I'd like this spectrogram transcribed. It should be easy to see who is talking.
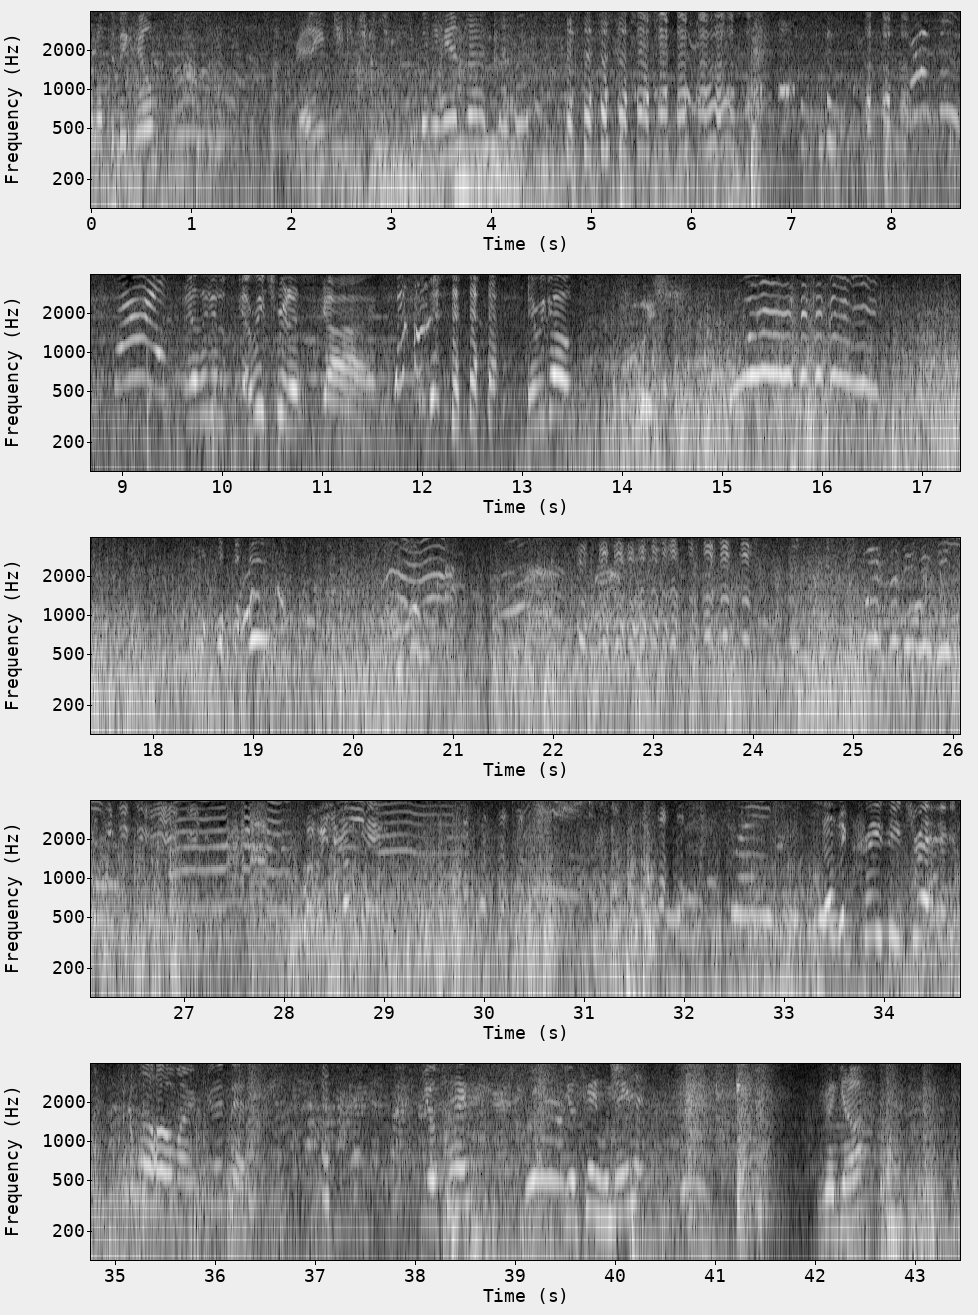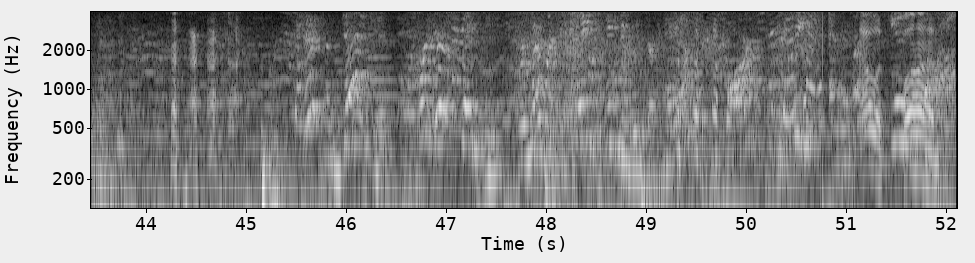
Speaker 1: up the big hill. Ready? You put your hands up. Yeah, look at the sky. Reach for the sky. Here we go. Whoosh. You're okay. That's a crazy train. Oh my goodness. You okay? You okay? We made it? You ready to get off?
Speaker 2: this is Gadget. For your safety, remember to stay seated with your hands, arms, feet, and legs
Speaker 1: That was fun.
